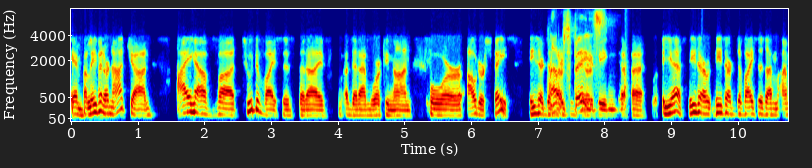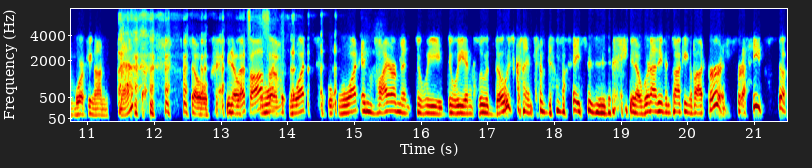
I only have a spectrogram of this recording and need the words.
And believe it or not john i have uh, two devices that i've that i'm working on for outer space these are devices are being uh, yes, these are these are devices I'm I'm working on NASA. so you know that's awesome. What, what, what environment do we do we include those kinds of devices? You know, we're not even talking about Earth, right? So.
